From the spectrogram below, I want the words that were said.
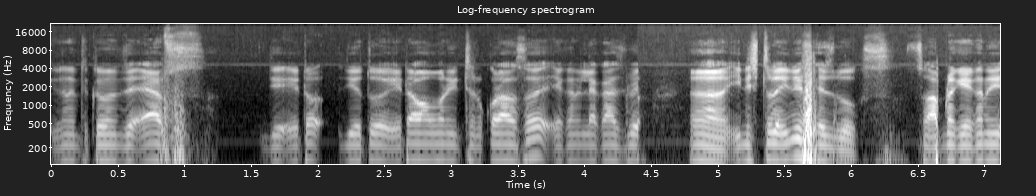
এখানে দেখতে পাবেন যে অ্যাপস যে এটা যেহেতু এটাও আমার ইনস্টল করা আছে, এখানে লেখা আসবে ইনস্টল ইন ফেসবুক সো আপনাকে এখানে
